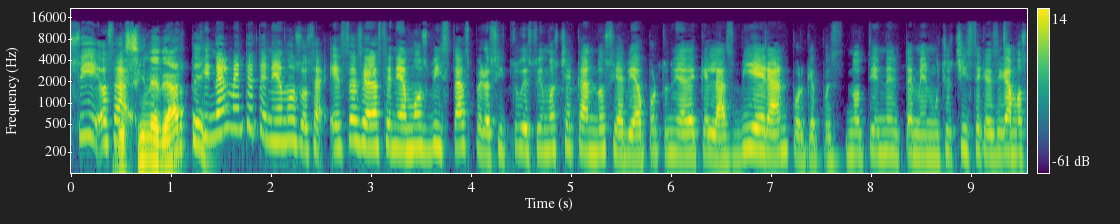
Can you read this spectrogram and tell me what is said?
sí, o sea, de cine de arte. finalmente teníamos, o sea, estas ya las teníamos vistas, pero sí tu- estuvimos checando si había oportunidad de que las vieran, porque pues no tienen también mucho chiste que les digamos,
